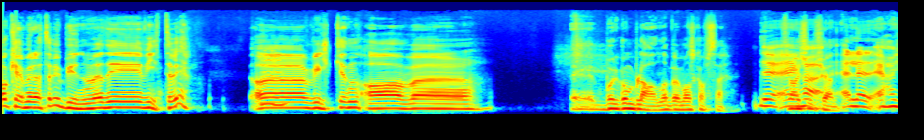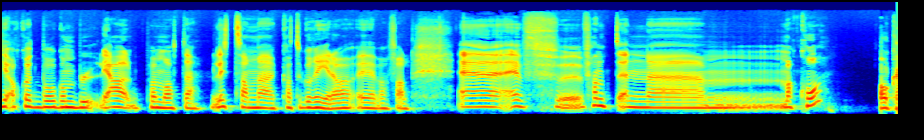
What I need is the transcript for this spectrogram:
Ok, Merete, vi begynner med de hvite, vi. Eh, hvilken av uh, Bourgogne bør man skaffe seg? Du, jeg, har, eller, jeg har ikke akkurat Bourgogne Jeg Ja, på en måte. Litt samme kategori, da, i hvert fall. Uh, jeg f fant en uh, Macron. Ok,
